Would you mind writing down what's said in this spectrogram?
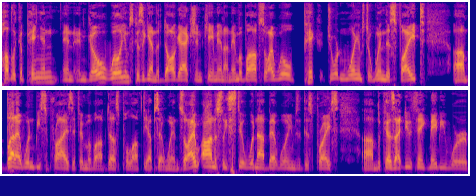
public opinion and, and go Williams because again the dog action came in on Imavov, so I will pick Jordan Williams to win this fight. Um, but I wouldn't be surprised if Imavov does pull off the upset win. So I honestly still would not bet Williams at this price um, because I do think maybe we're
